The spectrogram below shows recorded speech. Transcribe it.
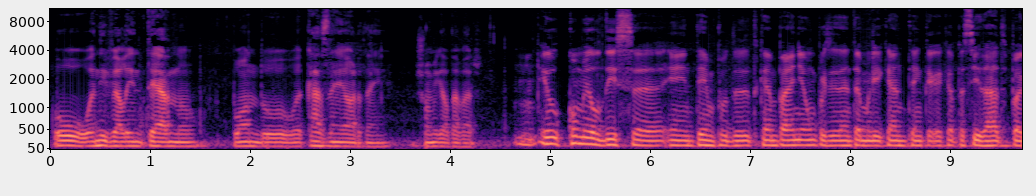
ou a nível interno, pondo a casa em ordem? João Miguel Tavares? Ele, como ele disse em tempo de, de, campanha, um presidente americano tem que ter a capacidade para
